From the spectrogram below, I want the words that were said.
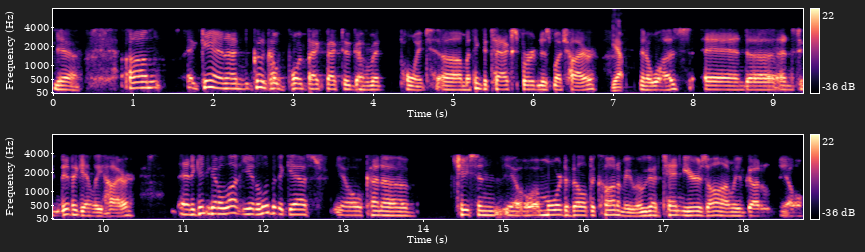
Yeah. Um, again, I'm going to go point back back to government point. Um, I think the tax burden is much higher yep. than it was, and uh, and significantly higher. And again, you got a lot. You got a little bit of gas, you know, kind of chasing, you know, a more developed economy. We've got ten years on. We've got, you know,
